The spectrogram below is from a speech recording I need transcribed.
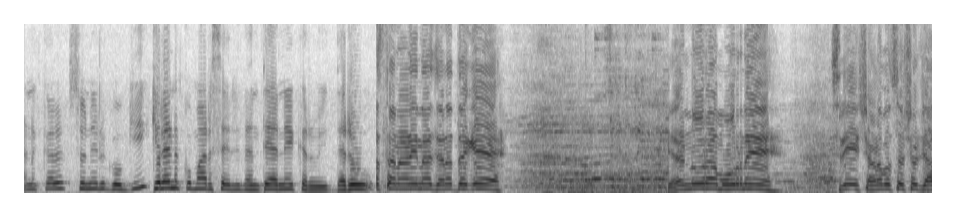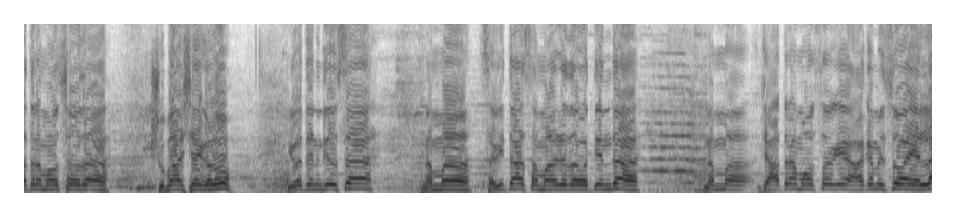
ಅಣಕಲ್, ಸುನಿಲ್ ಗೋಗಿ, ಕಿರಣ್ ಕುಮಾರ್ ಸೇರಿದಂತೆ ಅನೇಕರು ಇದ್ದರು. ನಾಡಿನ ಜನತೆಗೆ ಎರಡ್ನೂರ ಮೂರನೇ ಶ್ರೀ ಶರಣಬಸವೇಶ್ವರ ಜಾತ್ರಾ ಮಹೋತ್ಸವದ ಶುಭಾಶಯಗಳು. ಇವತ್ತಿನ ದಿವಸ ನಮ್ಮ ಸವಿತಾ ಸಮಾಜದ ವತಿಯಿಂದ ನಮ್ಮ ಜಾತ್ರಾ ಮಹೋತ್ಸವಕ್ಕೆ ಆಗಮಿಸುವ ಎಲ್ಲ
